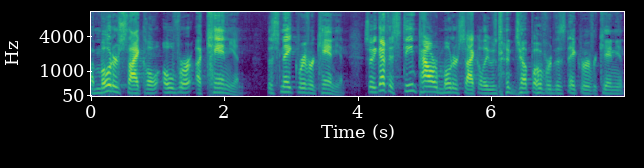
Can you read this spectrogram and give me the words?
a motorcycle over a canyon, the Snake River Canyon. So he got this steam powered motorcycle. He was going to jump over the Snake River Canyon.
